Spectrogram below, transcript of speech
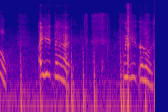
Oh! I hit that! We hit those.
